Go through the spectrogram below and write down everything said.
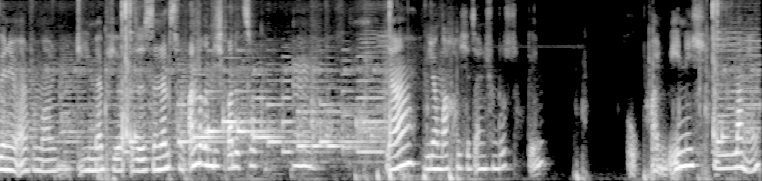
Wir nehmen einfach mal die Map hier. Also es sind Maps von anderen, die ich gerade zocke. Ja, wie lange mache ich jetzt eigentlich schon das Game? Oh, ein wenig lange.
